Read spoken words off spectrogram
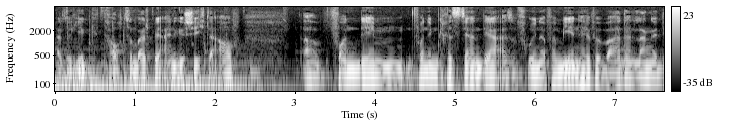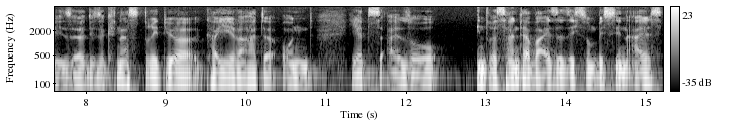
Also hier taucht zum Beispiel eine Geschichte auf äh, von dem, von dem Christian, der also früh in der Familienhilfe war, dann lange diese, diese Knast-Drehtür-Karriere hatte und jetzt also interessanterweise sich so ein bisschen als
